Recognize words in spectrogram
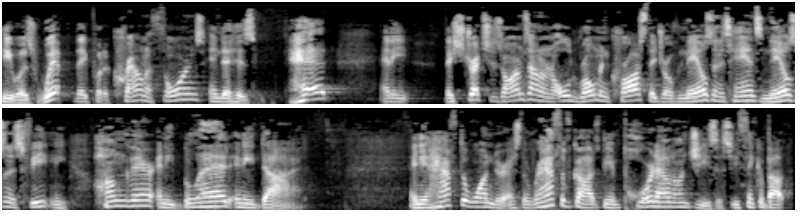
He was whipped. They put a crown of thorns into his head, and he they stretched his arms out on an old Roman cross. They drove nails in his hands, nails in his feet, and he hung there and he bled and he died. And you have to wonder, as the wrath of God is being poured out on Jesus, you think about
